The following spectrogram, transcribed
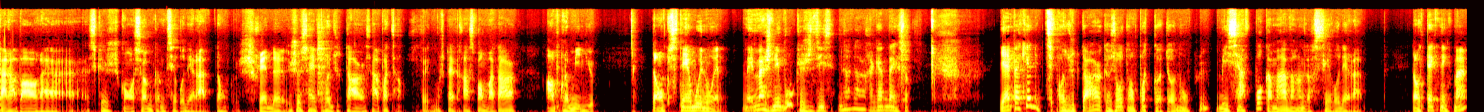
par rapport à ce que je consomme comme sirop d'érable. Donc, je serais de, juste un producteur, ça n'a pas de sens. Moi, je suis un transformateur en premier lieu. Donc, c'était un win-win. Mais imaginez-vous que je dise, non, non, regarde bien ça. Il y a un paquet de petits producteurs que autres n'ont pas de quota non plus, mais ils savent pas comment vendre leur sirop d'érable. Donc, techniquement,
